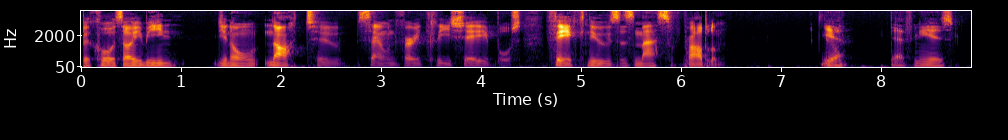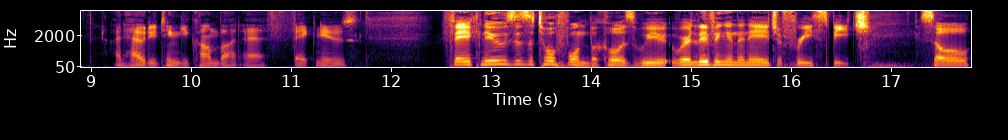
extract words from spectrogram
because I mean, you know, not to sound very cliche, but fake news is a massive problem. Yeah, know. definitely is. And how do you think you combat uh, fake news? Fake news is a tough one because we we're living in an age of free speech. So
